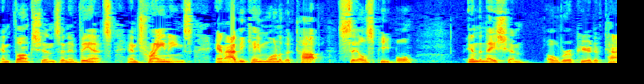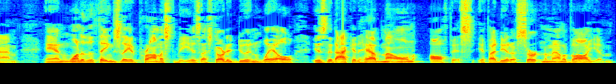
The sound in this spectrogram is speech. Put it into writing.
and functions and events and trainings and I became one of the top salespeople in the nation over a period of time. And one of the things they had promised me as I started doing well is that I could have my own office if I did a certain amount of volume.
